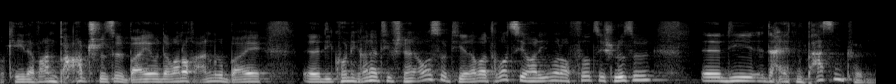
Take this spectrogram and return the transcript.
Okay, da waren Bartschlüssel bei und da waren noch andere bei. Äh, die konnte ich relativ schnell aussortieren. Aber trotzdem hatte ich immer noch 40 Schlüssel, äh, die da hätten passen können.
